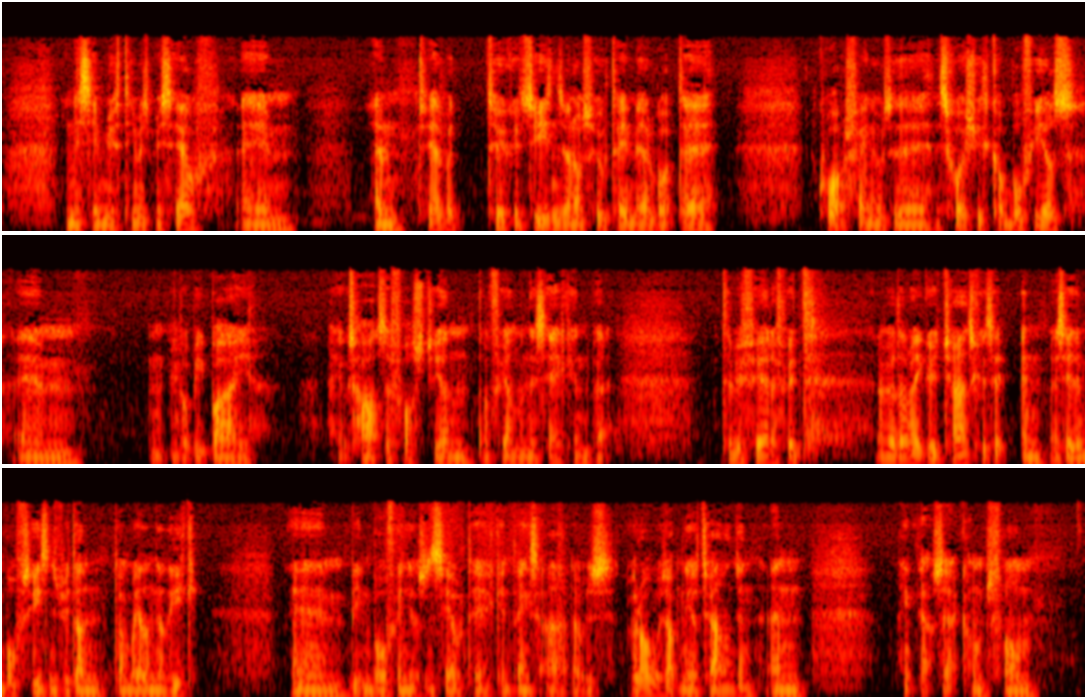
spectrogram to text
in the same youth team as myself. Um, and fair with two good seasons when I was full time there. Got the quarter finals of the, the Scottish Youth Cup both years. Um, got beat by I think it was Hearts the first year and Dunfermline the second. But to be fair, if we'd we had a right good chance because, and I said in both seasons we done done well in the league, um, beating both Rangers and Celtic and things like that. And it was we are always up near challenging, and I think that's that comes from.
